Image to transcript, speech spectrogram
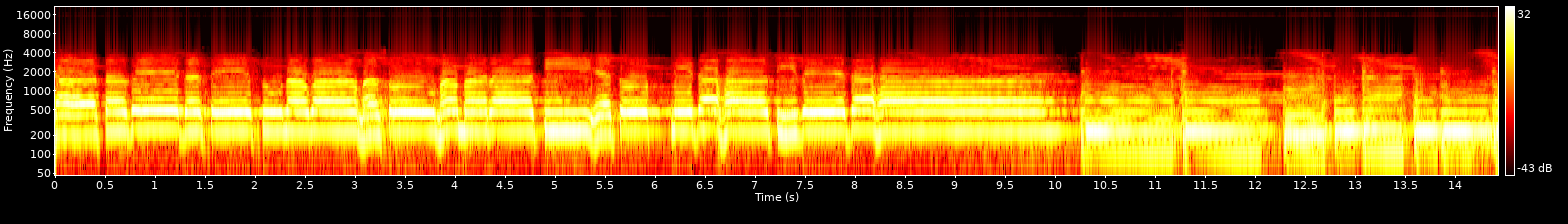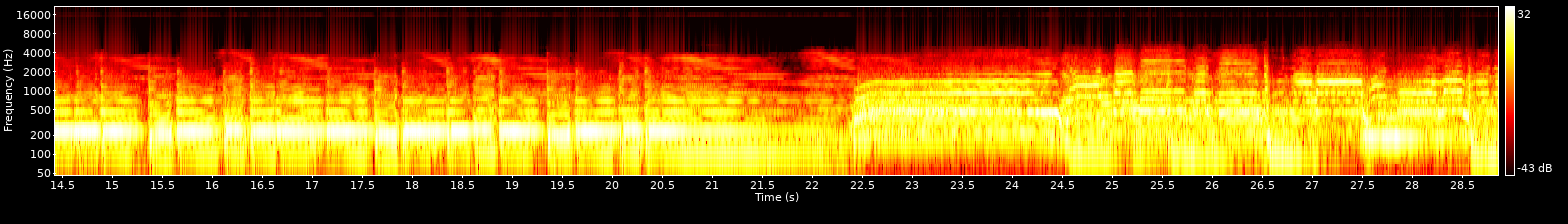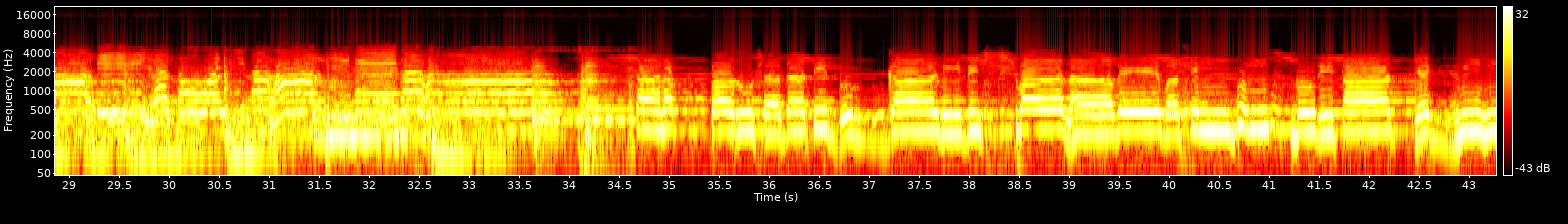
जातवेदसे सुनवामसो ममरातीयतो निदहाति वेदः परुषदति दुर्गाणि विश्वानावेव सिन्धुम् दुरितात्यग्निः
